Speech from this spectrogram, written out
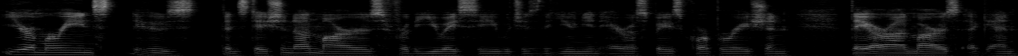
you're a marine who's been stationed on Mars for the UAC, which is the Union Aerospace Corporation. They are on Mars again,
